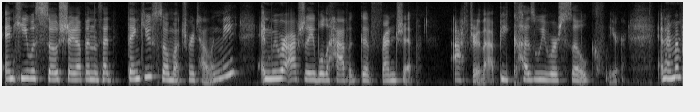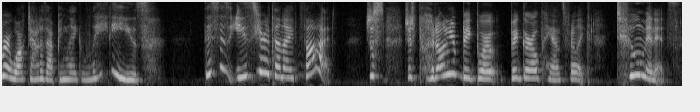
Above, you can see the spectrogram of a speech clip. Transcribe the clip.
And he was so straight up and said, "Thank you so much for telling me." And we were actually able to have a good friendship after that because we were so clear. And I remember I walked out of that being like, "Ladies, this is easier than I thought. Just just put on your big boy, big girl pants for like 2 minutes.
